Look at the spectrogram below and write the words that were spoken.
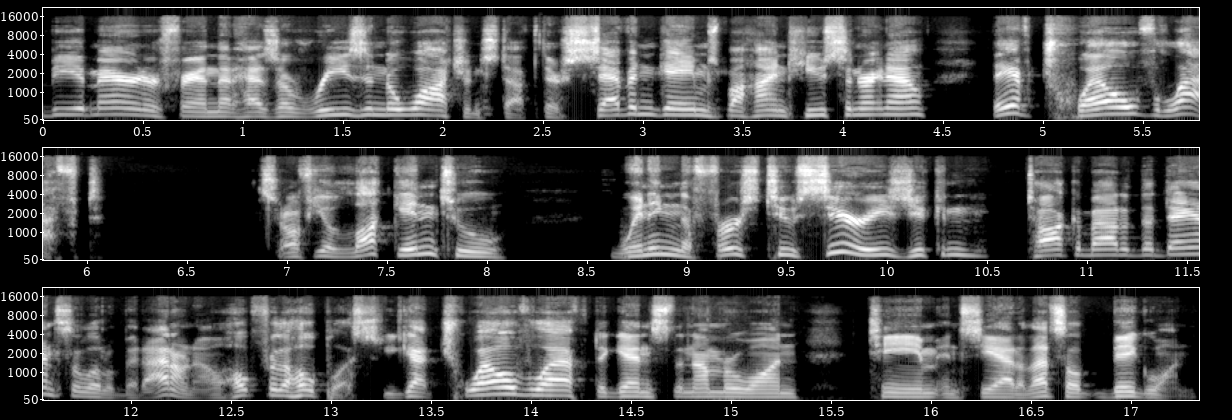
be a Mariner fan that has a reason to watch and stuff, they're seven games behind Houston right now. They have 12 left. So if you luck into winning the first two series, you can talk about it, the dance a little bit. I don't know. Hope for the hopeless. You got 12 left against the number one team in Seattle. That's a big one.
